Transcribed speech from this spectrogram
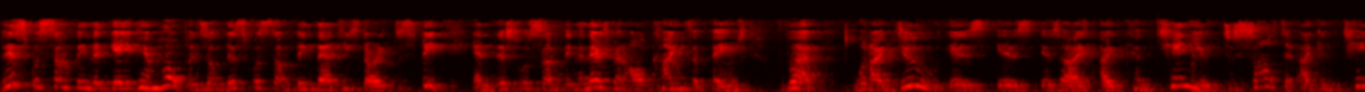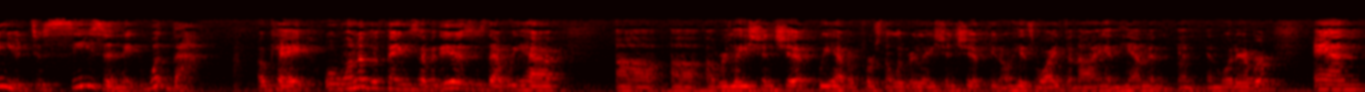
this was something that gave him hope. And so this was something that he started to speak. And this was something, and there's been all kinds of things, but what I do is is is I, I continue to salt it. I continue to season it with that. Okay. Well, one of the things of it is is that we have uh, uh, a relationship. We have a personal relationship. You know, his wife and I, and him, and and, and whatever. And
